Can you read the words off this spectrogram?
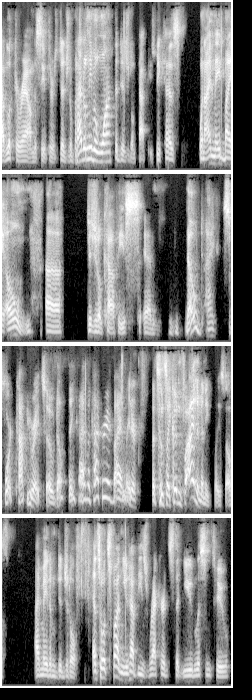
I've looked around to see if there's digital, but I don't even want the digital copies because when I made my own uh, digital copies. And no, I support copyright, so don't think I'm a copyright violator. But since I couldn't find them anyplace else, I made them digital. And so it's fun. You have these records that you listen to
